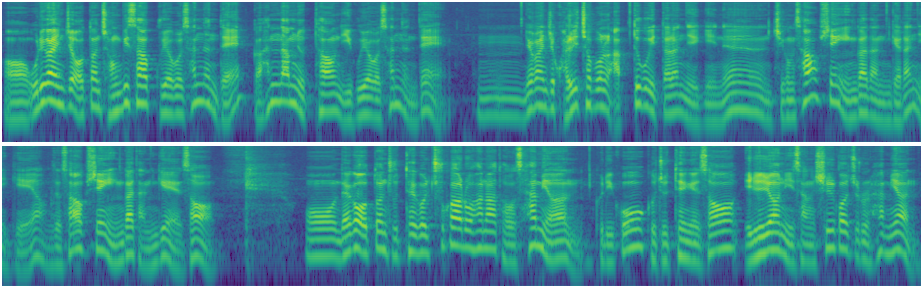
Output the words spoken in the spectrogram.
어, 우리가 이제 어떤 정비사업 구역을 샀는데, 그러니까 한남 뉴타운 이 구역을 샀는데, 음, 얘가 이제 관리 처분을 앞두고 있다는 얘기는 지금 사업 시행 인가 단계란 얘기예요. 그래서 사업 시행 인가 단계에서 어, 내가 어떤 주택을 추가로 하나 더 사면 그리고 그 주택에서 1년 이상 실거주를 하면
